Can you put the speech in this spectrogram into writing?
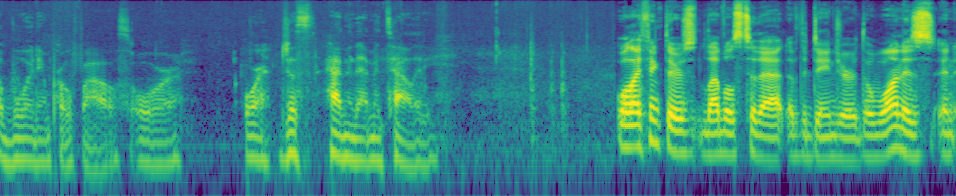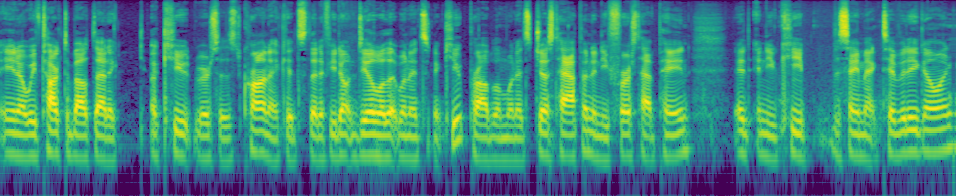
avoiding profiles or or just having that mentality. Well, I think there's levels to that of the danger. The one is, and you know, we've talked about that acute versus chronic. It's that if you don't deal with it when it's an acute problem, when it's just happened and you first have pain, it, and you keep the same activity going,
